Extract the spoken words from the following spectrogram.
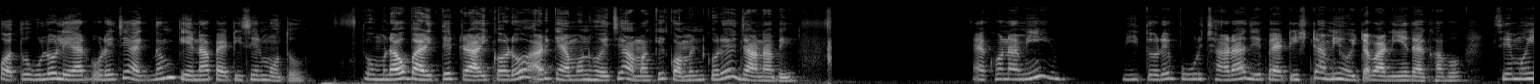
কতগুলো লেয়ার পড়েছে একদম কেনা প্যাটিসের মতো। তোমরাও বাড়িতে ট্রাই করো আর কেমন হয়েছে আমাকে কমেন্ট করে জানাবে। এখন আমি ভিতরে পুর ছাড়া যে প্যাটিসটা আমি ওইটা বানিয়ে দেখাবো। সেম ওই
